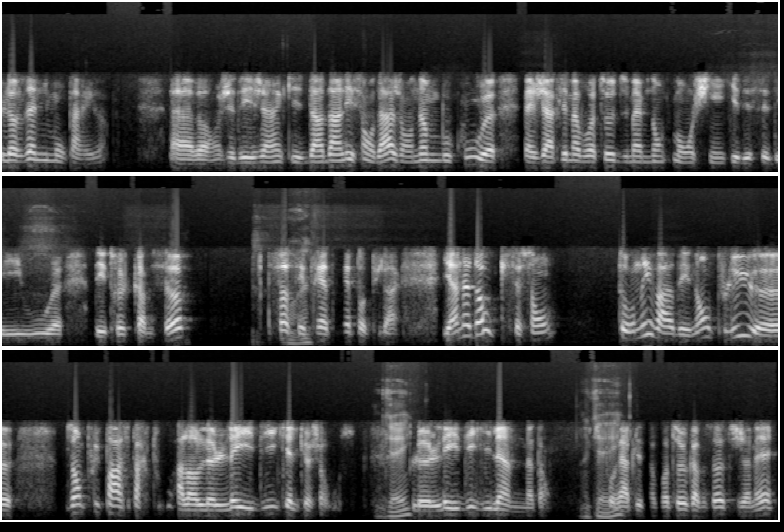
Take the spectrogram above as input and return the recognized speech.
leurs animaux, par exemple. Euh, bon, j'ai des gens qui, dans, dans les sondages, on nomme beaucoup, euh, ben, j'ai appelé ma voiture du même nom que mon chien qui est décédé ou euh, des trucs comme ça. Ça, Ouais. c'est très, très populaire. Il y en a d'autres qui se sont tournés vers des noms plus, euh, disons, plus passe-partout. Alors, le Lady quelque chose. OK. Le Lady Guylaine, mettons. Tu OK. pourrais appeler ta voiture comme ça si jamais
